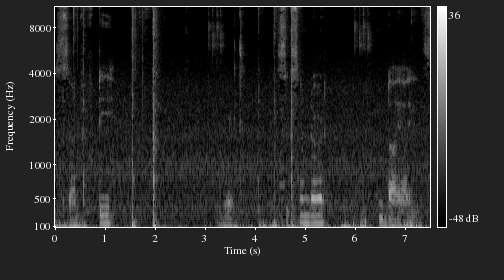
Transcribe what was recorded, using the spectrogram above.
750 width 600 die is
